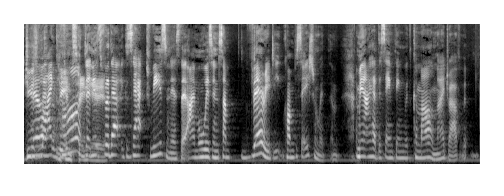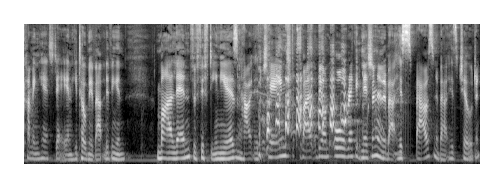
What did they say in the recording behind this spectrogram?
Do you just no, let I them can't, be? and it's for that exact reason is that I'm always in some very deep conversation with them. I mean, I had the same thing with Kamal, my driver, coming here today, and he told me about living in Mile End for 15 years and how it had changed by, beyond all recognition, and about his spouse and about his children.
